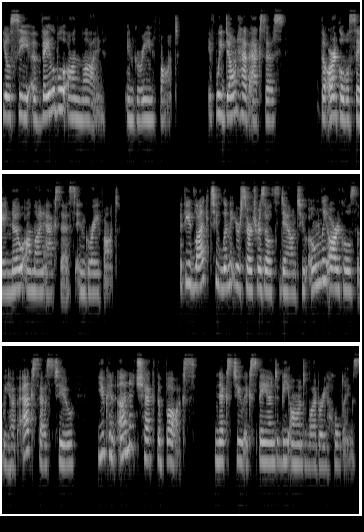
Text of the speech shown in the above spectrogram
you'll see available online in green font. If we don't have access, the article will say no online access in gray font. If you'd like to limit your search results down to only articles that we have access to, you can uncheck the box next to expand beyond library holdings.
